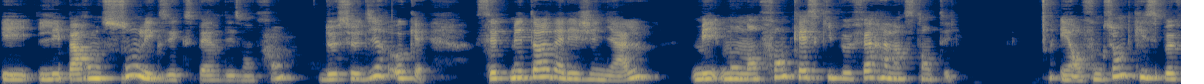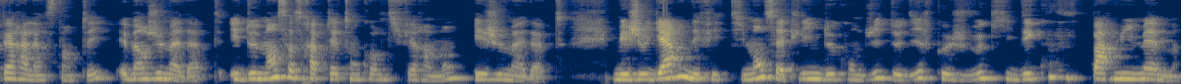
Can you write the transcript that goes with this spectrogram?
et les parents sont les experts des enfants, de se dire, OK, cette méthode, elle est géniale, mais mon enfant, qu'est-ce qu'il peut faire à l'instant T? Et en fonction de ce qu'il peut faire à l'instant T, eh ben je m'adapte. Et demain, ça sera peut-être encore différemment et je m'adapte. Mais je garde effectivement cette ligne de conduite de dire que je veux qu'il découvre par lui-même,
